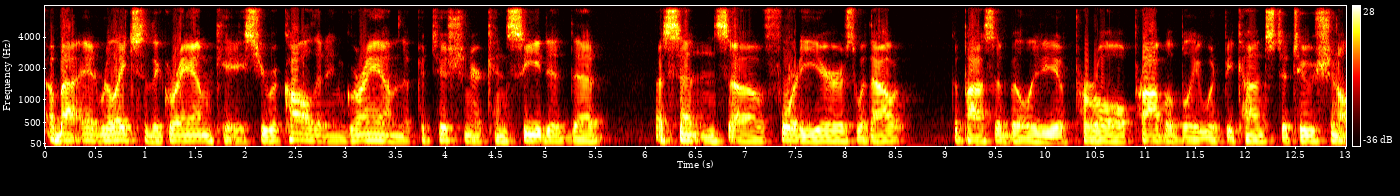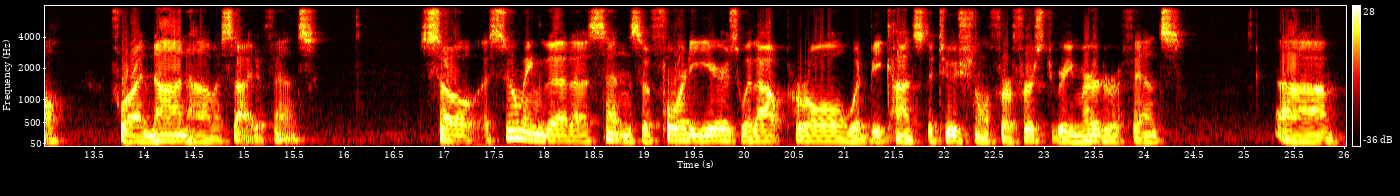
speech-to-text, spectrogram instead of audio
about it relates to the Graham case. You recall that in Graham, the petitioner conceded that a sentence of 40 years without the possibility of parole probably would be constitutional for a non homicide offense. So, assuming that a sentence of 40 years without parole would be constitutional for a first degree murder offense, um,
